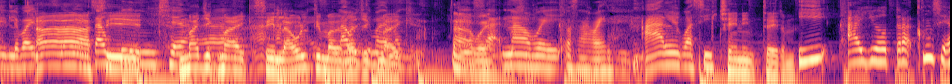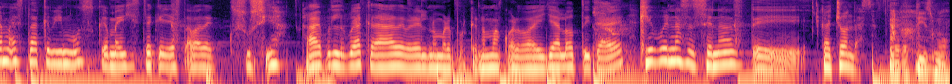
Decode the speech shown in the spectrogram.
y le baila. Ah, sí. pinche- Magic Mike, sí, la última de la Magic última de Mike. Ah, Esa, bueno, no, güey, o sea, bueno, algo así. Channing Tatum. Y hay otra, ¿cómo se llama esta que vimos? Que me dijiste que ya estaba de sucia. Ay, pues les voy a quedar de ver el nombre porque no me acuerdo. Ahí ya lo tuitearé. Qué buenas escenas de. cachondas. Erotismo.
